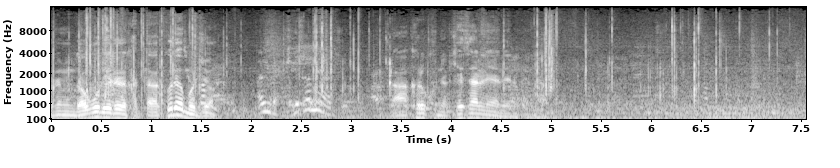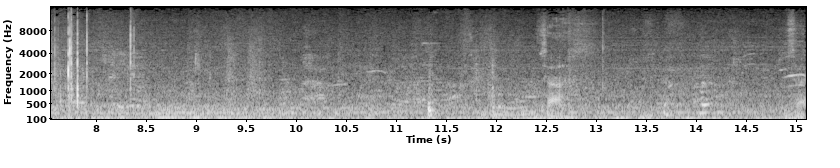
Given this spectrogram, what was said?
그러면 너구리를 갖다가 끓여보죠 아니 계산해야죠. 아 그렇군요 계산을 해야 되는군요 자 보세요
